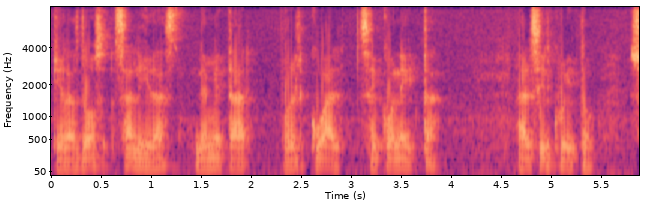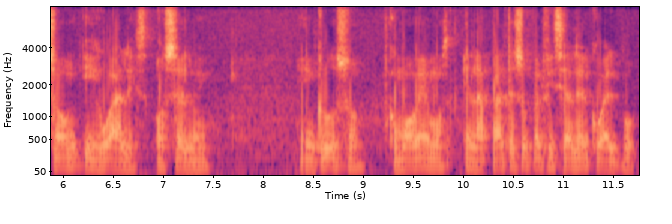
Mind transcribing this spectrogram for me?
que las dos salidas de metal por el cual se conecta al circuito son iguales o celuen. Incluso, como vemos en la parte superficial del cuerpo,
